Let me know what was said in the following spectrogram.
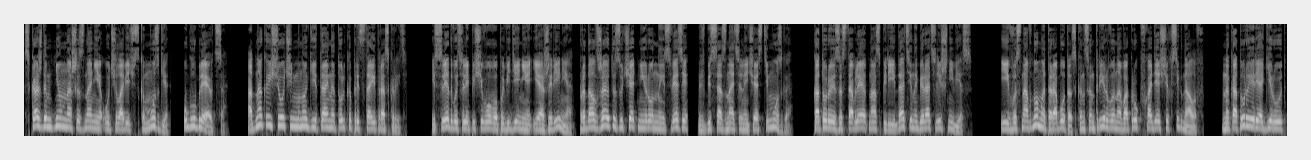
С каждым днем наши знания о человеческом мозге углубляются, Однако еще очень многие тайны только предстоит раскрыть. Исследователи пищевого поведения и ожирения продолжают изучать нейронные связи в бессознательной части мозга, которые заставляют нас переедать и набирать лишний вес. И в основном эта работа сконцентрирована вокруг входящих сигналов, на которые реагируют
